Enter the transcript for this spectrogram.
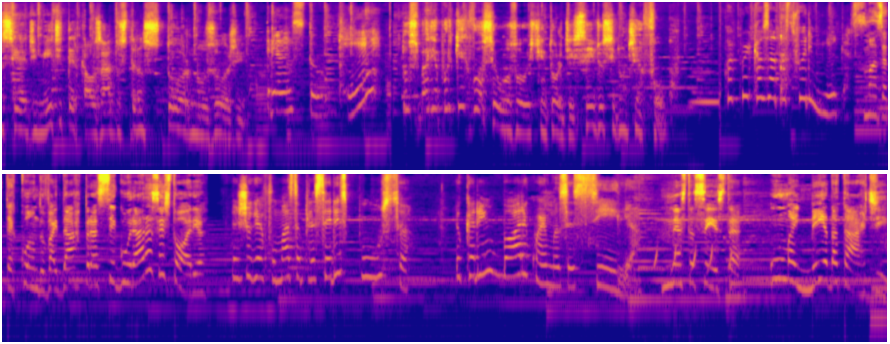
você admite ter causado os transtornos hoje? Transtor quê? Dulce Maria, por que você usou o extintor de incêndio se não tinha fogo? Foi por causa das formigas. Mas até quando vai dar para segurar essa história? Eu joguei a fumaça para ser expulsa. Eu quero ir embora com a irmã Cecília. Nesta sexta, uma e meia da tarde.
